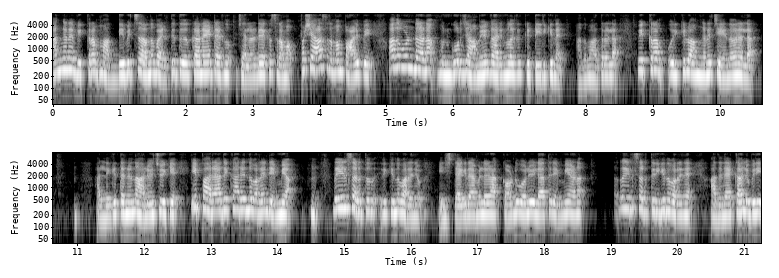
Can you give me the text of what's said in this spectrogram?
അങ്ങനെ വിക്രം മദ്യപിച്ചതാന്ന് വരുത്തി തീർക്കാനായിട്ടായിരുന്നു ചിലരുടെയൊക്കെ ശ്രമം. പക്ഷെ ആ ശ്രമം പാളിപ്പോയി. അതുകൊണ്ടാണ് മുൻകൂർ ജാമ്യവും കാര്യങ്ങളൊക്കെ കിട്ടിയിരിക്കുന്നത്. അത് മാത്രമല്ല വിക്രം ഒരിക്കലും അങ്ങനെ ചെയ്യുന്നവനല്ല. അല്ലെങ്കിൽ തന്നെ ഒന്ന് ആലോചിച്ച് നോക്കിയേ. ഈ പരാതിക്കാരെന്ന് പറയുന്ന രമ്യ റീൽസ് എടുത്ത് ഇരിക്കുന്നു പറഞ്ഞു. ഇൻസ്റ്റാഗ്രാമിൽ ഒരു അക്കൗണ്ട് പോലും ഇല്ലാത്ത രമ്യയാണ് റീൽസ് എടുത്തിരിക്കുന്നു പറഞ്ഞത് അതിനേക്കാൾ ഉപരി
